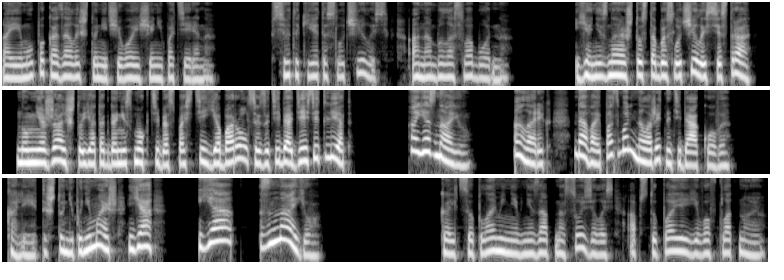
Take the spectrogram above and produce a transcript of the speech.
а ему показалось, что ничего еще не потеряно. все таки это случилось, она была свободна. «Я не знаю, что с тобой случилось, сестра, но мне жаль, что я тогда не смог тебя спасти. Я боролся за тебя десять лет». «А я знаю. Аларик, давай, позволь наложить на тебя оковы». «Калей, ты что, не понимаешь? Я... я знаю». Кольцо пламени внезапно сузилось, обступая его вплотную.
